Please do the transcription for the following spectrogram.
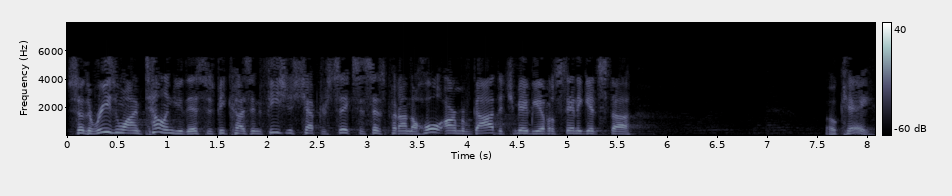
So the reason why I'm telling you this is because in Ephesians chapter 6 it says, put on the whole armor of God that you may be able to stand against the. Okay.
